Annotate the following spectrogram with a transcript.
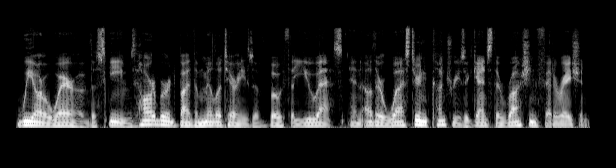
we are aware of the schemes harbored by the militaries of both the U.S. and other Western countries against the Russian Federation.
